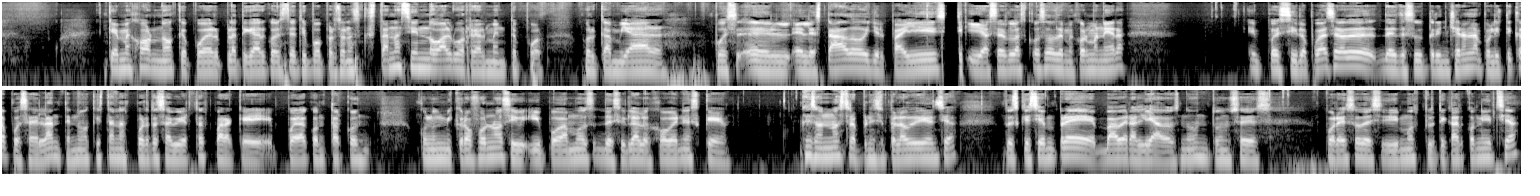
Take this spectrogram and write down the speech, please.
qué mejor, ¿no? Que poder platicar con este tipo de personas que están haciendo algo realmente por, por cambiar, pues, el, el estado y el país y hacer las cosas de mejor manera. Y pues si lo puede hacer desde su trinchera en la política, pues adelante, ¿no? Aquí están las puertas abiertas para que pueda contar con, con los micrófonos y, y, podamos decirle a los jóvenes que, que son nuestra principal audiencia, pues que siempre va a haber aliados, ¿no? Entonces, por eso decidimos platicar con Itzia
